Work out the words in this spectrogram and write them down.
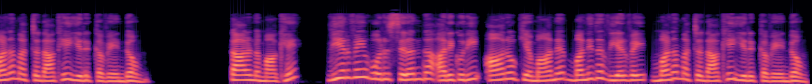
மனமற்றதாக இருக்க வேண்டும். காரணமாக வியர்வை ஒரு சிறந்த அறிகுறி ஆரோக்கியமான மனித வியர்வை மனமற்றதாக இருக்க வேண்டும்.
